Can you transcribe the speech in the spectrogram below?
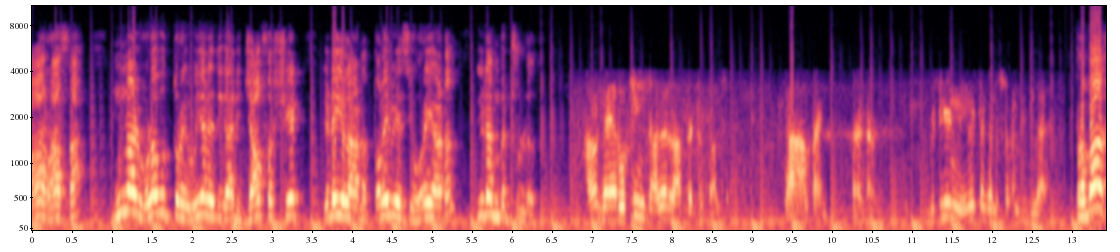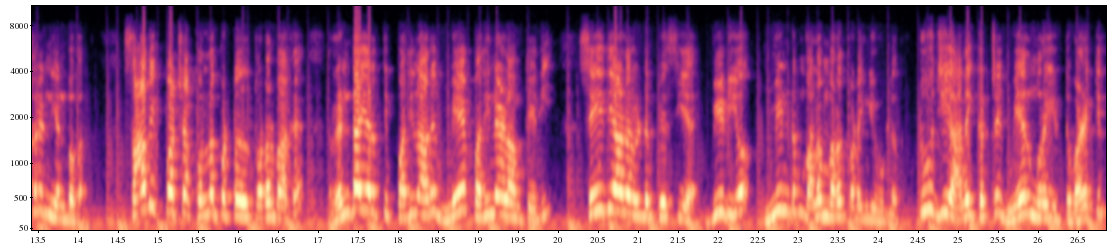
ஆர் ராசா முன்னாள் உளவுத்துறை உயரதிகாரி ஜாஃபர் ஷேட் இடையிலான தொலைபேசி உரையாடல் இடம்பெற்றுள்ளது. Are working with other operators also. Ah fine கரெக்டாக பிரபாகரன் என்பவர் சாதிக் பாட்சா கொல்லப்பட்டது தொடர்பாக ரெண்டாயிரத்தி பதினாறு மே பதினேழாம் தேதி செய்தியாளர்களிடம் பேசிய வீடியோ மீண்டும் வலம் வர தொடங்கியுள்ளது. டூ ஜி அலைக்கற்றை மேல்முறையீட்டு வழக்கில்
